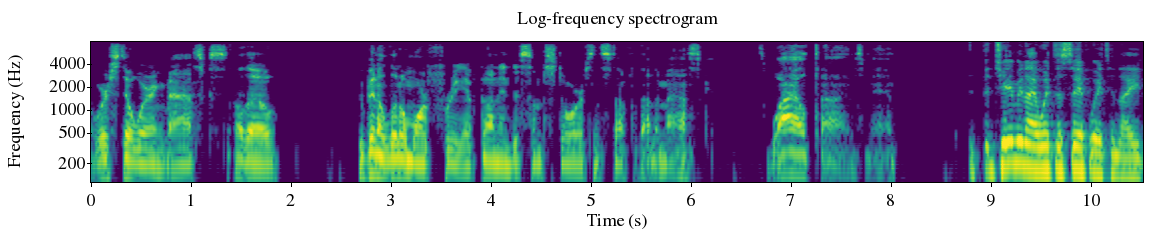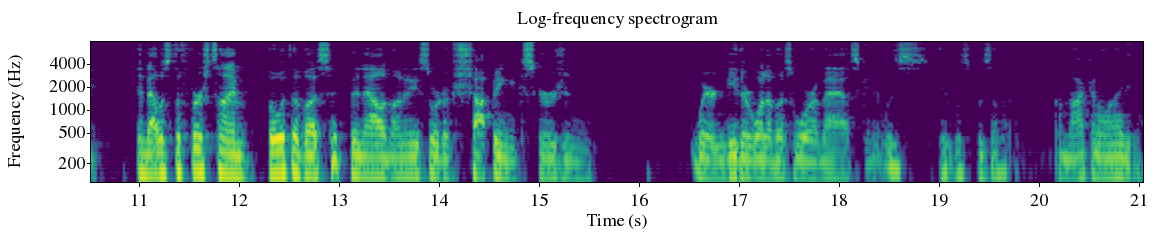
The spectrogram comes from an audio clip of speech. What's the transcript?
we're still wearing masks, although we've been a little more free. I've gone into some stores and stuff without a mask. It's wild times, man. Jamie and I went to Safeway tonight, and that was the first time both of us had been out on any sort of shopping excursion where neither one of us wore a mask, and it was it was bizarre. I'm not gonna lie to you.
